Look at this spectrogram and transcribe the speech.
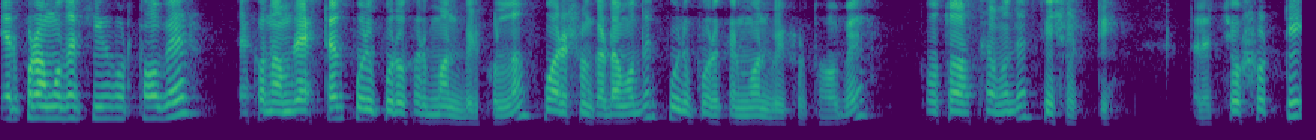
এরপর আমাদের কী করতে হবে? এখন আমরা একটার পরিপূরকের মান বের করলাম। পরের সংখ্যাটা আমাদের পরিপূরকের মান বের করতে হবে। কত আছে আমাদের? তেষট্টি। তাহলে চৌষট্টি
